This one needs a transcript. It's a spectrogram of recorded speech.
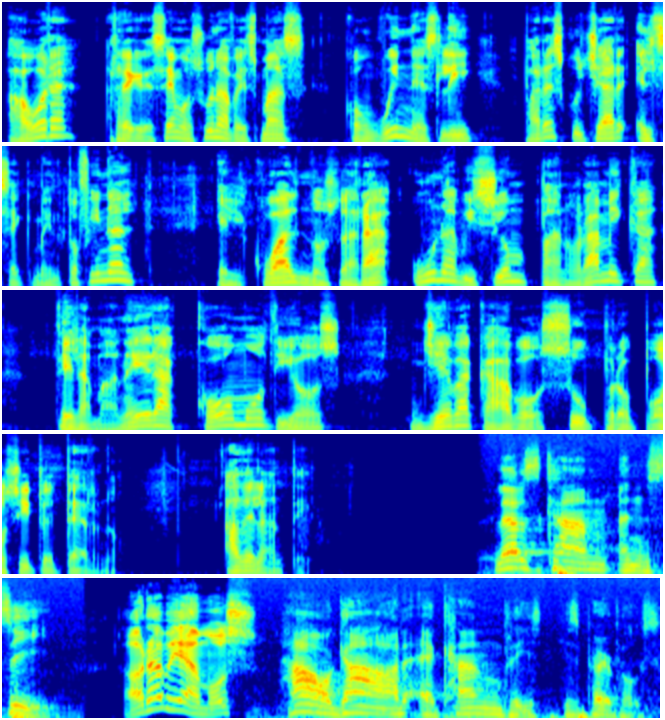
Ahora regresemos una vez más con Witness Lee para escuchar el segmento final, el cual nos dará una visión panorámica de la manera como Dios lleva a cabo su propósito eterno. Adelante. Let us come and see Ahora veamos how God accomplished his purpose.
